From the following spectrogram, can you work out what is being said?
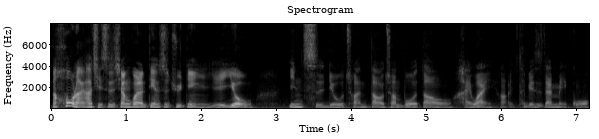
那后来他其实相关的电视剧、电影也有因此流传到传播到海外啊，特别是在美国。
